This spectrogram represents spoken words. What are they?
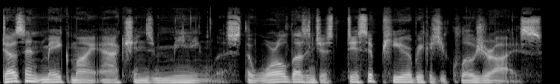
doesn't make my actions meaningless. The world doesn't just disappear because you close your eyes.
